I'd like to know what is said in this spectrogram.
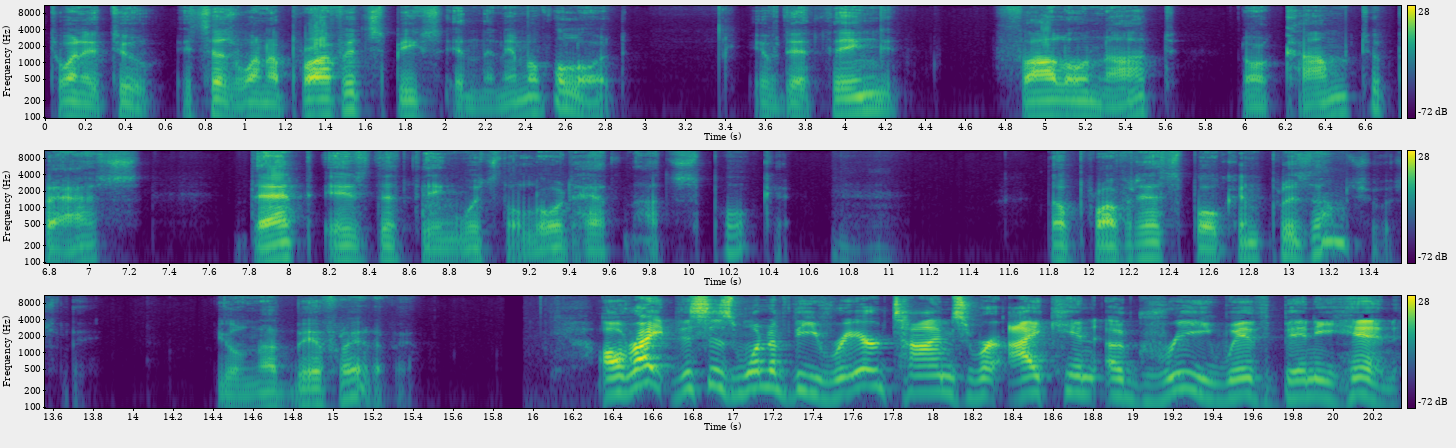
22. It says, When a prophet speaks in the name of the Lord, if the thing follow not, nor come to pass, that is the thing which the Lord hath not spoken. Mm-hmm. The prophet has spoken presumptuously. You'll not be afraid of him. All right, this is one of the rare times where I can agree with Benny Hinn.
